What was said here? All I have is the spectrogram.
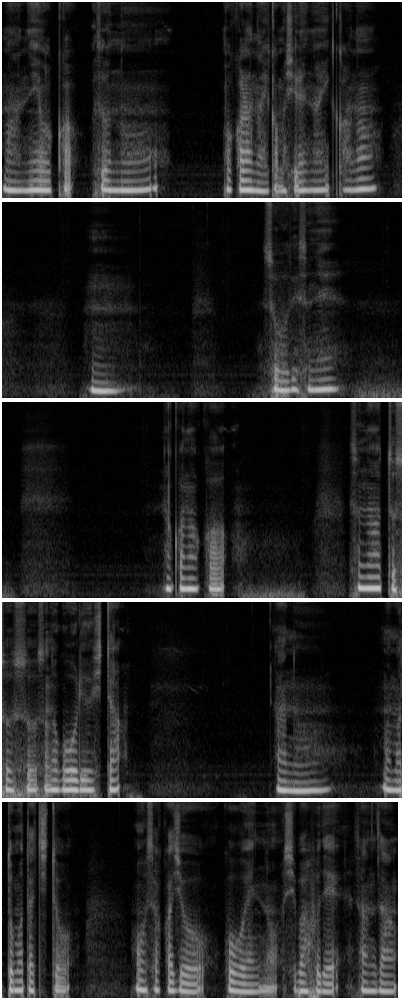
まあね、わか、その、わからないかもしれないかな。うん。そうですね。なかなか、その後そうそう、その合流した、あの、ママ友たちと大阪城公園の芝生で散々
